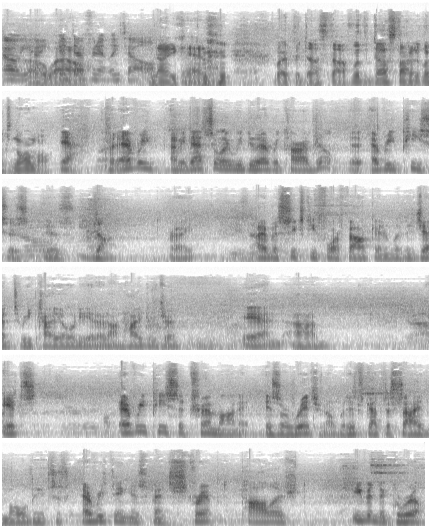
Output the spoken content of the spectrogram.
Oh yeah, Oh, you wow. can definitely tell. Now you can wipe the dust off. With the dust on it, it looks normal. Yeah, but every, I mean, that's the way we do every car I build. Every piece is, is done, right? I have a 64 Falcon with a Gen 3 Coyote in it on hydrogen. And um, it's, every piece of trim on it is original, but it's got the side molding. It's just, everything has been stripped, polished. Even the grill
